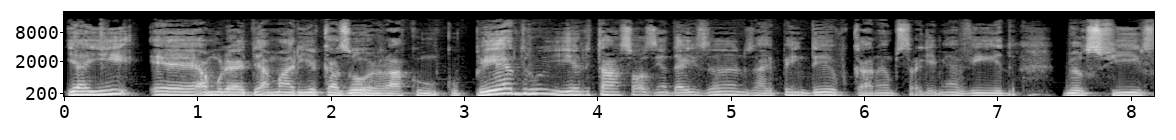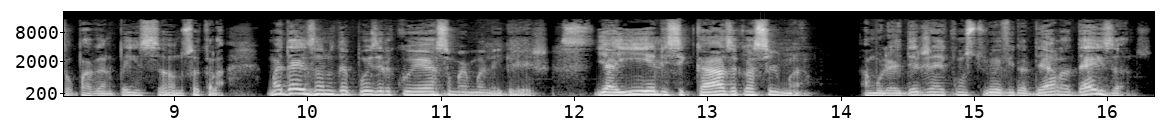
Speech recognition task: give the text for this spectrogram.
E aí é, a mulher de a Maria casou lá com, com o Pedro e ele tá sozinho há 10 anos, arrependeu, caramba, estraguei minha vida, meus filhos, estão pagando pensão, não sei o que lá. Mas 10 anos depois ele conhece uma irmã na igreja. E aí ele se casa com essa irmã. A mulher dele já reconstruiu a vida dela há 10 anos.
